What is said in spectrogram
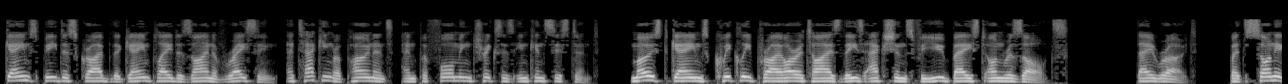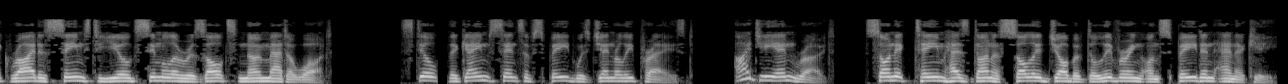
GameSpy described the gameplay design of racing, attacking opponents, and performing tricks as inconsistent. Most games quickly prioritize these actions for you based on results. They wrote, but Sonic Riders seems to yield similar results no matter what. Still, the game's sense of speed was generally praised. IGN wrote, Sonic Team has done a solid job of delivering on speed and anarchy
